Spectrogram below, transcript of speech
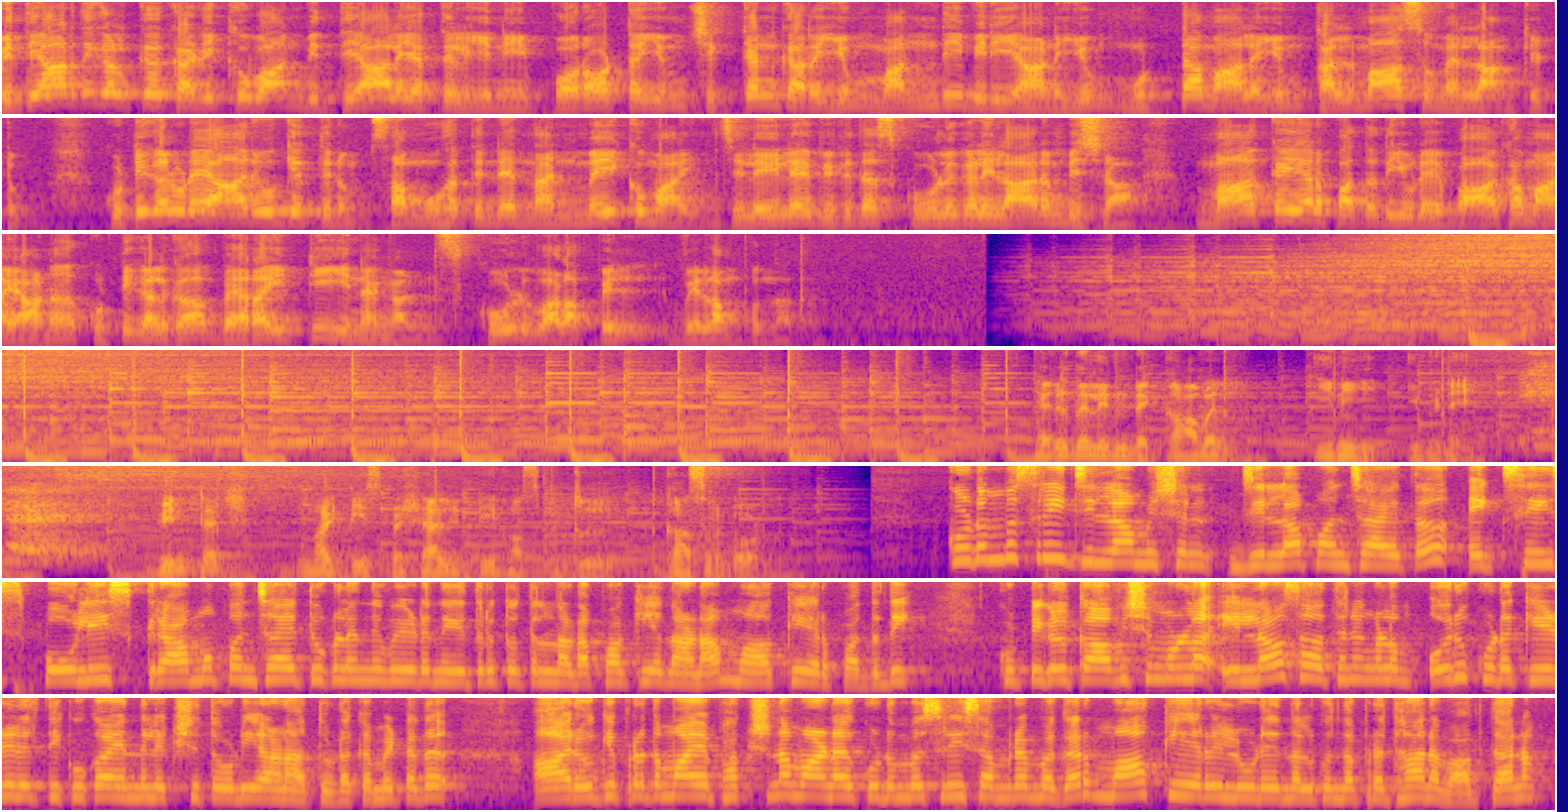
വിദ്യാർത്ഥികൾക്ക് കഴിക്കുവാൻ വിദ്യാലയത്തിൽ ഇനി പൊറോട്ടയും ചിക്കൻ കറിയും മന്തി ബിരിയാണിയും മുട്ടമാലയും കൽമാസുമെല്ലാം കിട്ടും. കുട്ടികളുടെ ആരോഗ്യത്തിനും സമൂഹത്തിന്റെ നന്മയ്ക്കുമായി ജില്ലയിലെ വിവിധ സ്കൂളുകളിൽ ആരംഭിച്ച മാക്കയർ പദ്ധതിയുടെ ഭാഗമായാണ് കുട്ടികൾക്ക് വെറൈറ്റി ഇനങ്ങൾ സ്കൂൾ വളപ്പിൽ വിളമ്പുന്നത്. കരുതലിന്റെ കാവൽ ഇനി ഇവിടെ. Wintouch multi speciality hospital Kasaragod. Kudumbashree ജില്ലാ മിഷൻ ജില്ലാ പഞ്ചായത്ത് എക്സൈസ് പോലീസ് ഗ്രാമപഞ്ചായത്തുകൾ എന്നിവയുടെ നേതൃത്വത്തിൽ നടപ്പാക്കിയതാണ് മാ കെയർ പദ്ധതി. കുട്ടികൾക്ക് ആവശ്യമുള്ള എല്ലാ സാധനങ്ങളും ഒരു കുടക്കീഴിലെത്തിക്കുക എന്ന ലക്ഷ്യത്തോടെയാണ് തുടക്കമിട്ടത്. ആരോഗ്യപ്രദമായ ഭക്ഷണമാണ് കുടുംബശ്രീ സംരംഭകർ മാ കെയറിലൂടെ നൽകുന്ന പ്രധാന വാഗ്ദാനം.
